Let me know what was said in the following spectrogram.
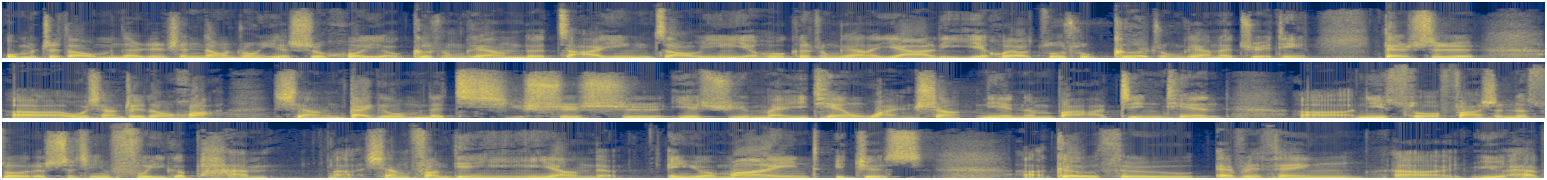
我们知道我们的人生当中也是。会有各种各样的杂音、噪音，也会各种各样的压力，也会要做出各种各样的决定。但是，啊，我想这段话想带给我们的启示是：也许每一天晚上，你也能把今天啊你所发生的所有的事情复一个盘啊，像放电影一样的。in your mind. You just uh, go through everything uh, you have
